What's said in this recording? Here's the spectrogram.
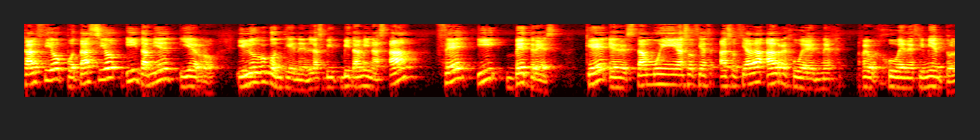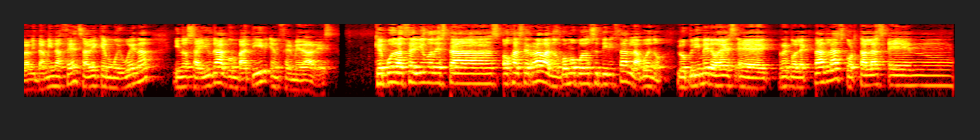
calcio, potasio y también hierro. Y luego contienen las vitaminas A, C y B3, que eh, está muy asociada al rejuvenecimiento. La vitamina C sabéis que es muy buena y nos ayuda a combatir enfermedades. ¿Qué puedo hacer yo con estas hojas de rábano? ¿Cómo puedo utilizarlas? Bueno, lo primero es eh, recolectarlas, cortarlas en,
